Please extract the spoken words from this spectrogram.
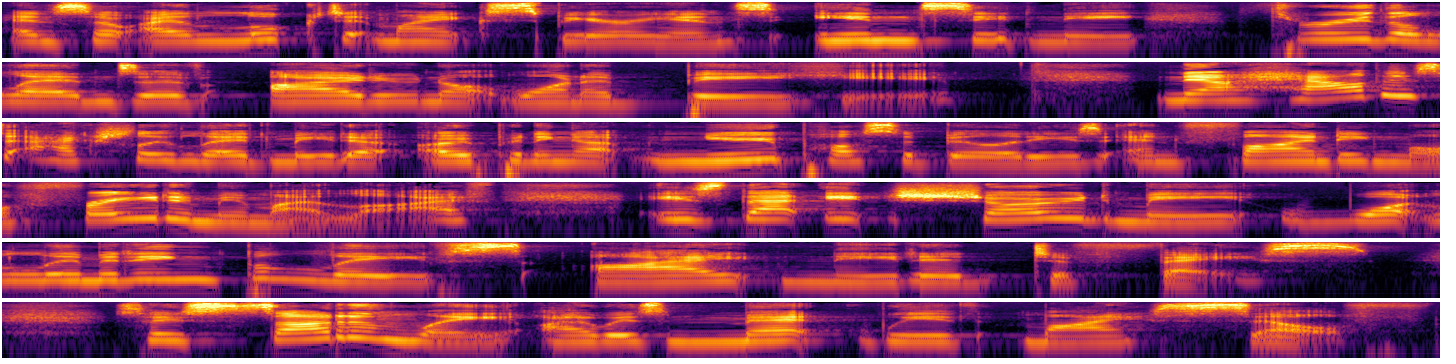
And so I looked at my experience in Sydney through the lens of, I do not want to be here. Now, how this actually led me to opening up new possibilities and finding more freedom in my life is that it showed me what limiting beliefs I needed to face. So suddenly I was met with myself.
